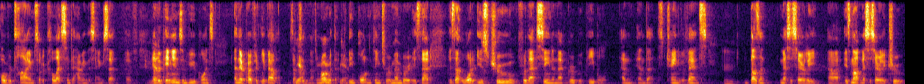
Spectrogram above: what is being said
over time sort of coalesce into having the same set of, of opinions and viewpoints, and they're perfectly valid. There's absolutely nothing wrong with that. Yeah. But the important thing to remember is that is that what is true for that scene and that group of people and and that chain of events doesn't necessarily uh, is not necessarily true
